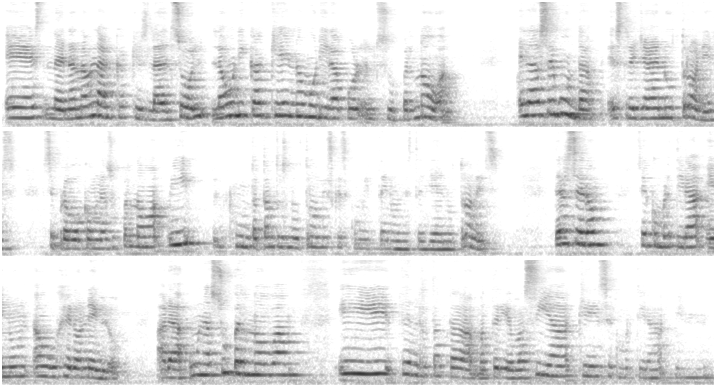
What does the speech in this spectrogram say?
es la enana blanca, que es la del Sol, la única que no morirá por el supernova. En la segunda, estrella de neutrones, se provoca una supernova y junta tantos neutrones que se convierte en una estrella de neutrones. Tercero, se convertirá en un agujero negro. Hará una supernova y tendrá tanta materia vacía que se convertirá en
